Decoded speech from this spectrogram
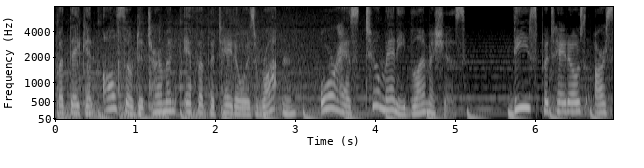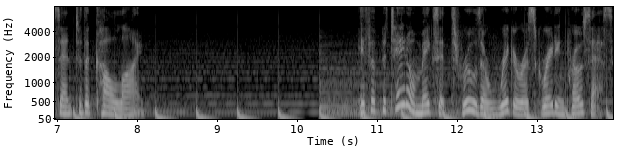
but they can also determine if a potato is rotten or has too many blemishes. These potatoes are sent to the cull line. If a potato makes it through the rigorous grading process,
